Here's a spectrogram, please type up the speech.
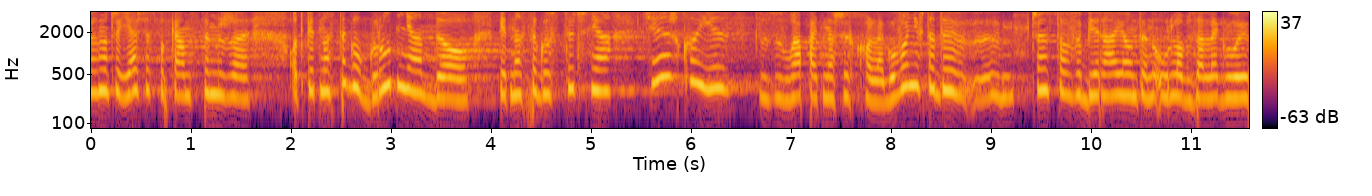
to znaczy, ja się spotkałam z tym, że od 15 grudnia do 15 stycznia ciężko jest złapać naszych kolegów. Oni wtedy y, często wybierają ten urlop zaległy,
